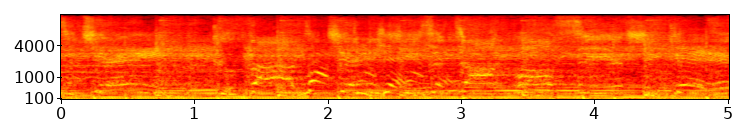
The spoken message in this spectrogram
to Jane. Goodbye to Jane. She's a dark horse, see if she can.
